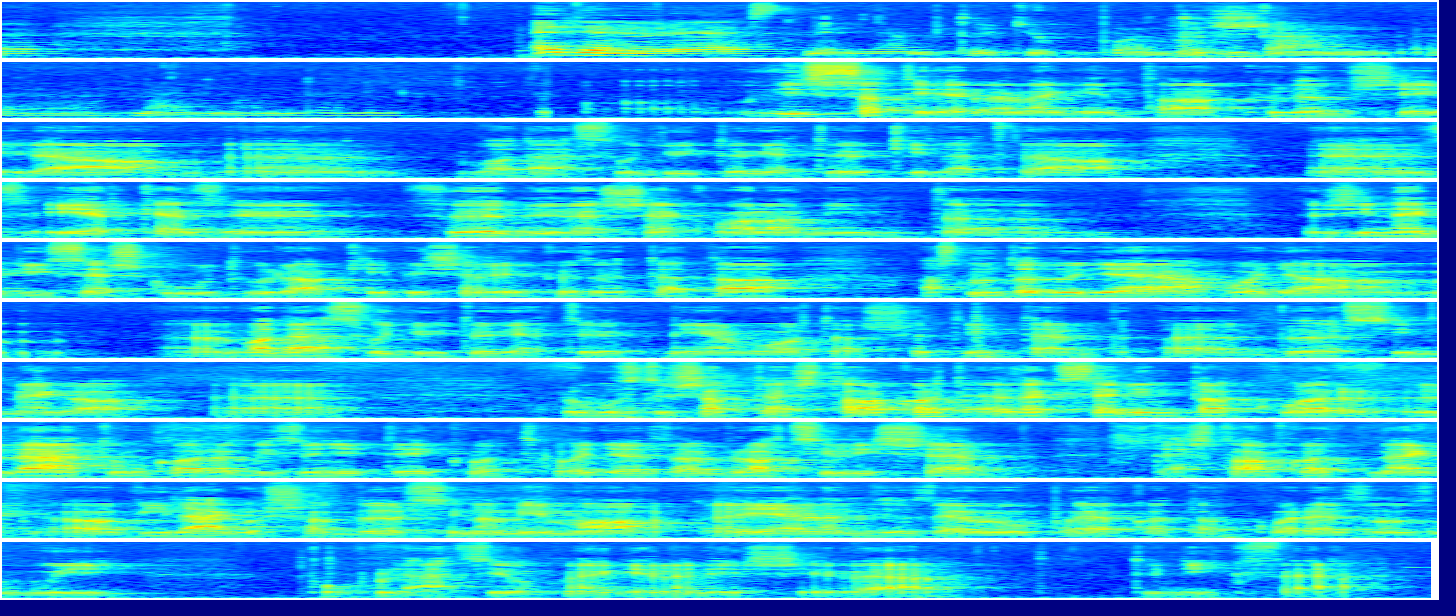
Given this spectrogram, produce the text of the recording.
Egyelőre ezt még nem tudjuk pontosan uh-huh. megmondani. Visszatérve megint a különbségre a vadászógyűjtögetők, illetve az érkező földművesek, valamint a zsinegdíszes kultúra képviselők között. Tehát a, azt mondtad ugye, hogy a vadászógyűjtögetőknél volt a sötétebb bőrszín, meg a robusztusabb testalkat. Ezek szerint akkor látunk arra bizonyítékot, hogy ez a gracilisebb testalkat, meg a világosabb bőrszín, ami ma jellemzi az európaiakat, akkor ez az új populációk megjelenésével tűnik fel.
